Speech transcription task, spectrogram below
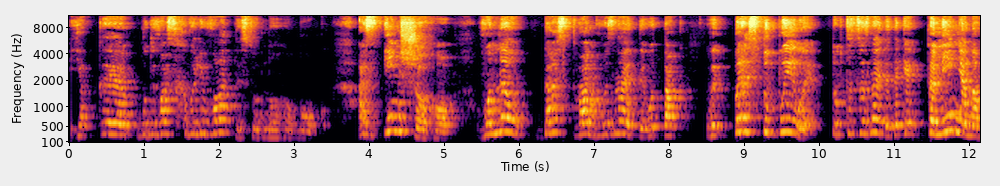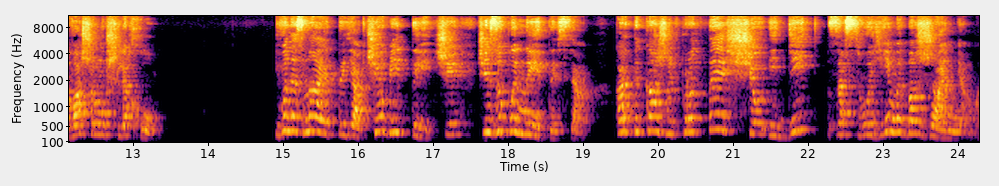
яке буде вас хвилювати з одного боку, а з іншого воно дасть вам, ви знаєте, от так ви переступили. Тобто, це, знаєте, таке каміння на вашому шляху. І ви не знаєте, як, чи обійти, чи, чи зупинитися. Карти кажуть про те, що ідіть за своїми бажаннями.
